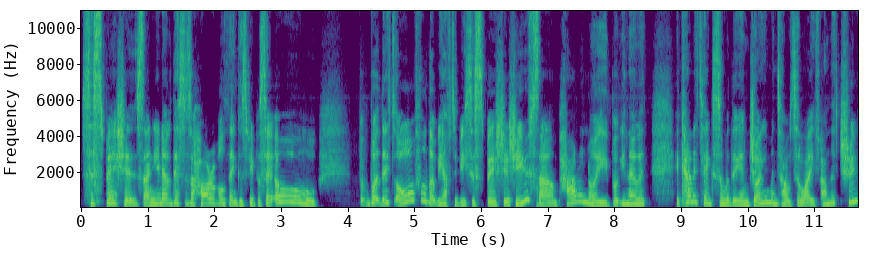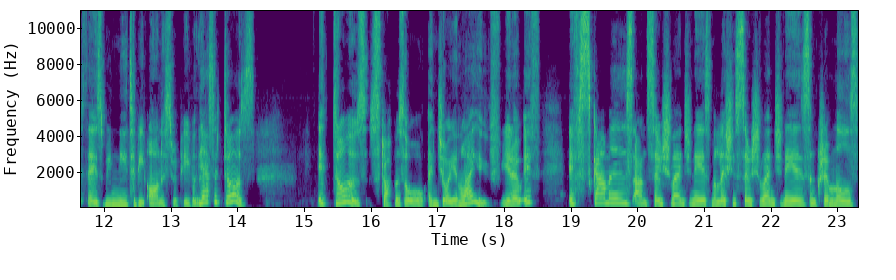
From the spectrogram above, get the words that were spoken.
suspicious. And you know, this is a horrible thing because people say, oh, but, but it's awful that we have to be suspicious. You sound paranoid, but you know, it, it kind of takes some of the enjoyment out of life. And the truth is, we need to be honest with people. Yes, it does. It does stop us all enjoying life. You know, if if scammers and social engineers, malicious social engineers and criminals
